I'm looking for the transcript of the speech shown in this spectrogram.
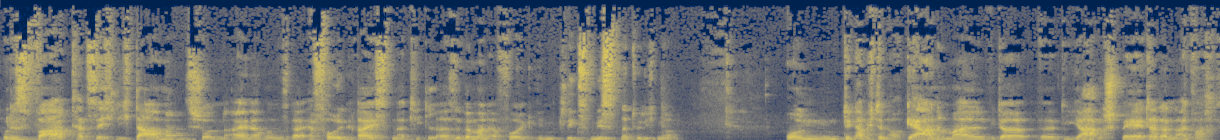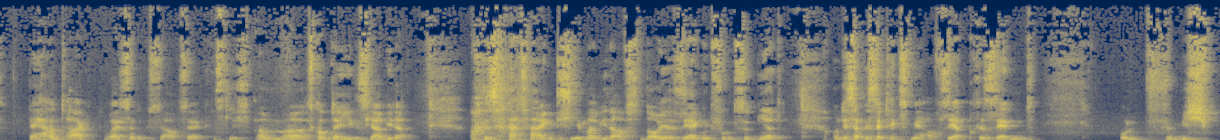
Und es war tatsächlich damals schon einer unserer erfolgreichsten Artikel. Also wenn man Erfolg in Klicks misst, natürlich nur. Und den habe ich dann auch gerne mal wieder äh, die Jahre später dann einfach der Herrentag, du weißt ja, du bist ja auch sehr christlich, ähm, äh, es kommt ja jedes Jahr wieder. Und es hat eigentlich immer wieder aufs Neue sehr gut funktioniert. Und deshalb ist der Text mir auch sehr präsent. Und für mich,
